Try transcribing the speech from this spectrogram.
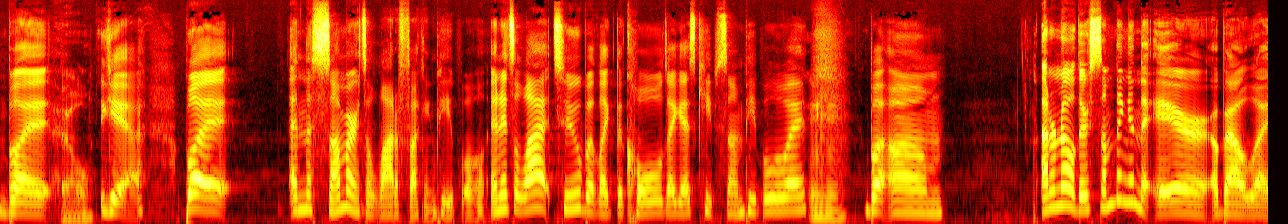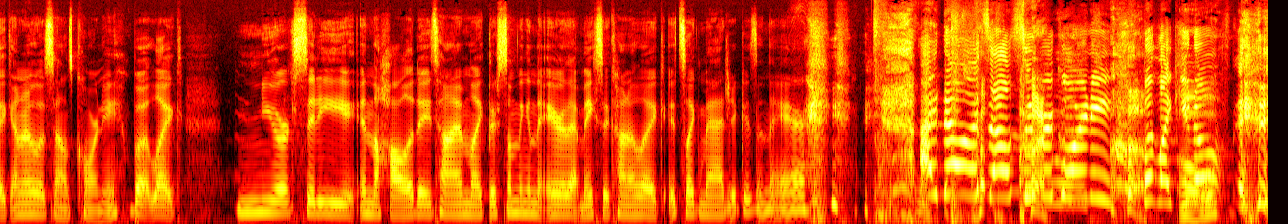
But Hell. yeah, but in the summer it's a lot of fucking people, and it's a lot too. But like the cold, I guess, keeps some people away. But um, I don't know. There's something in the air about like I know it sounds corny, but like New York City in the holiday time, like there's something in the air that makes it kind of like it's like magic is in the air. I know it sounds super corny, but like you know, oh.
